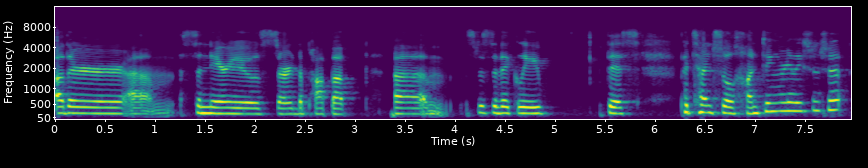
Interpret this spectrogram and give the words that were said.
other um, scenarios started to pop up, um, specifically this potential hunting relationship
